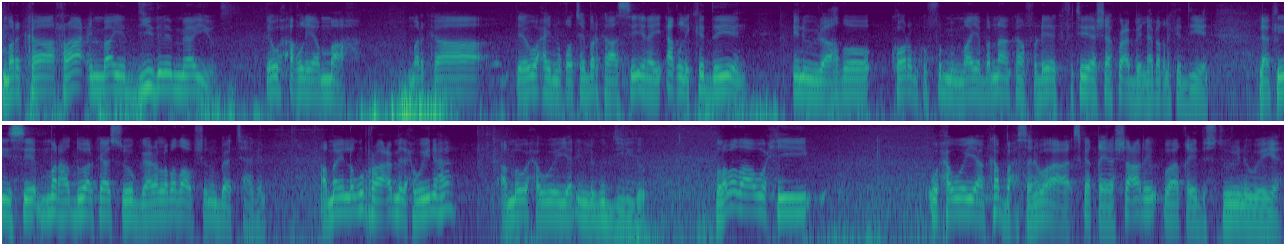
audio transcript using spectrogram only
Marka raaci maayo diidana maayo dee wax aqliya ma aha dee waxay noqotay markaasi inay aqli ka dayeen inuu yidhaahdo kooramka furmi maayo bannaankan fadhiya kafeteriyaashaa ku cabaynaa aqli ka dayeen. Laakiinse mar hadduu halkaas soo gaadho labada option unbaa taagan. Ama in lagu raaco madaxweynaha ama waxa weeyaan in lagu diido. Labadaa wixii waxa weeyaan ka baxsan waa iska qayra shacri waa qayr dastuurina weeyaan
